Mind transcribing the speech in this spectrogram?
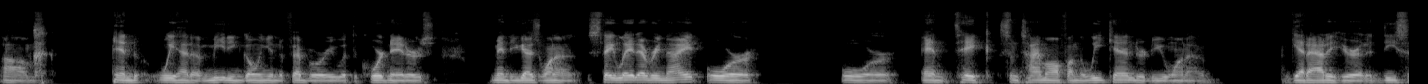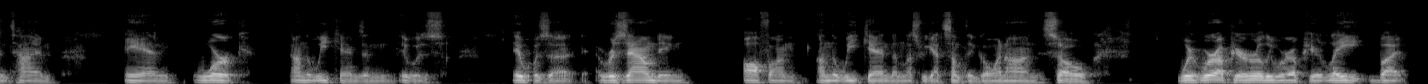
Um, and we had a meeting going into February with the coordinators man, do you guys want to stay late every night or or and take some time off on the weekend, or do you want to get out of here at a decent time and work on the weekends? And it was it was a resounding off on on the weekend unless we got something going on. So we're we're up here early, we're up here late, but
